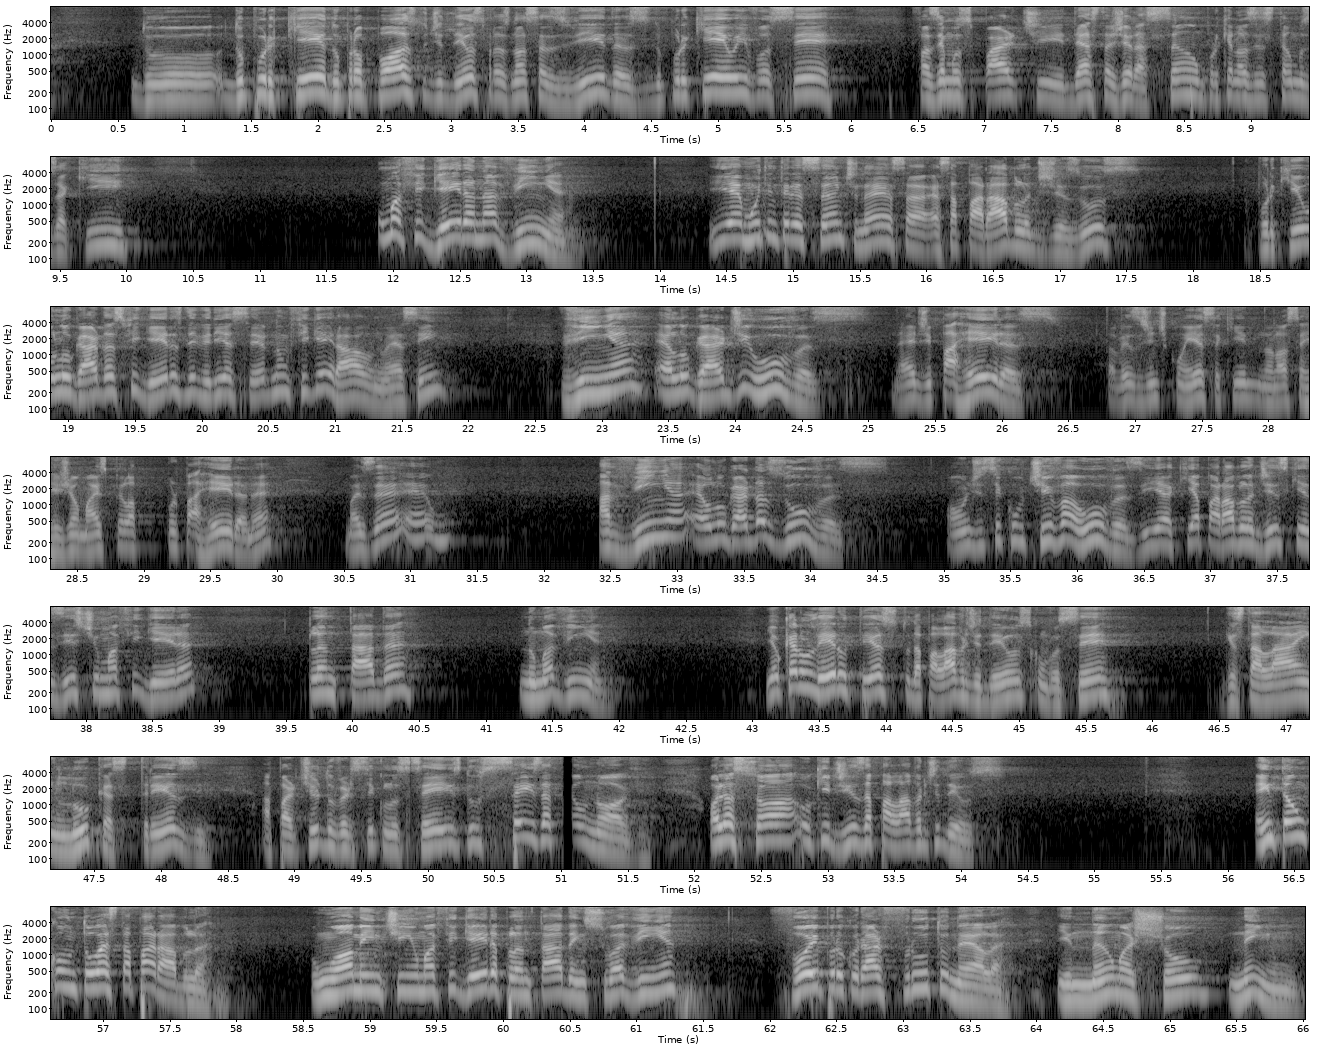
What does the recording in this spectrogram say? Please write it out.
do, do porquê, do propósito de Deus para as nossas vidas, do porquê eu e você fazemos parte desta geração, porque nós estamos aqui. Uma figueira na vinha. E é muito interessante né, essa, essa parábola de Jesus, porque o lugar das figueiras deveria ser num figueiral, não é assim? Vinha é lugar de uvas, né, de parreiras. Talvez a gente conheça aqui na nossa região mais pela, por parreira, né? Mas é, é a vinha é o lugar das uvas, onde se cultiva uvas. E aqui a parábola diz que existe uma figueira plantada numa vinha. E eu quero ler o texto da palavra de Deus com você, que está lá em Lucas 13, a partir do versículo 6, do 6 até o 9. Olha só o que diz a palavra de Deus. Então contou esta parábola. Um homem tinha uma figueira plantada em sua vinha, foi procurar fruto nela e não achou nenhum.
